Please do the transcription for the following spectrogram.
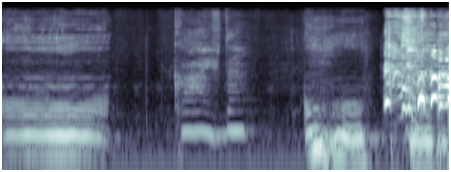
Э, Кайф, да? Угу.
